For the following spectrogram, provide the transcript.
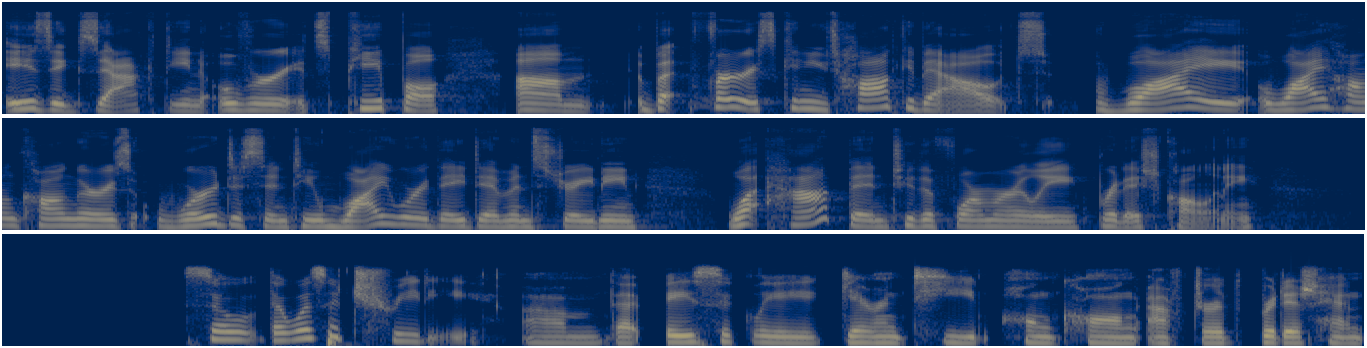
is exacting over its people. Um, but first, can you talk about why why Hong Kongers were dissenting? Why were they demonstrating? What happened to the formerly British colony? So there was a treaty um, that basically guaranteed Hong Kong after the British hand,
